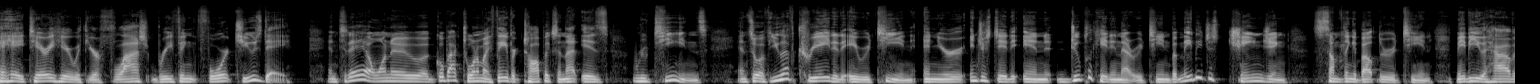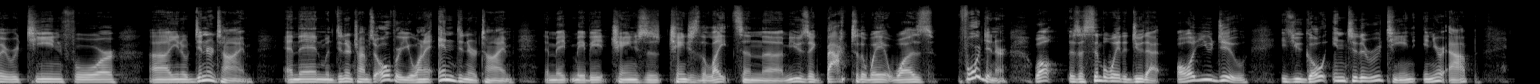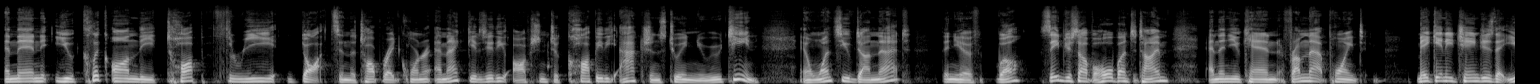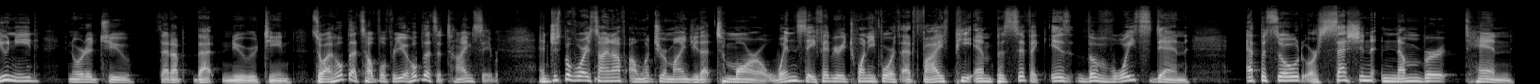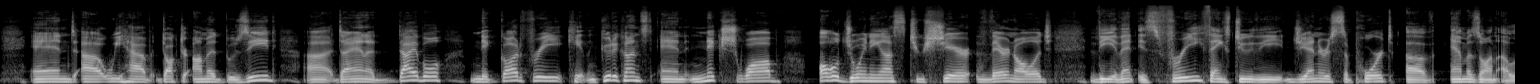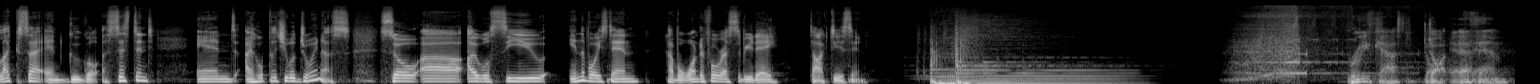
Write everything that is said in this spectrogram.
Hey, hey, Terry here with your flash briefing for Tuesday. And today I want to uh, go back to one of my favorite topics, and that is routines. And so, if you have created a routine and you're interested in duplicating that routine, but maybe just changing something about the routine, maybe you have a routine for, uh, you know, dinner time. And then when dinner time's over, you want to end dinner time, and maybe it changes changes the lights and the music back to the way it was before dinner? Well, there's a simple way to do that. All you do is you go into the routine in your app and then you click on the top three dots in the top right corner, and that gives you the option to copy the actions to a new routine. And once you've done that, then you have, well, saved yourself a whole bunch of time. And then you can, from that point, make any changes that you need in order to set up that new routine. So I hope that's helpful for you. I hope that's a time saver. And just before I sign off, I want to remind you that tomorrow, Wednesday, February 24th at 5 p.m. Pacific, is the Voice Den episode or session number 10. And uh, we have Dr. Ahmed Bouzid, uh, Diana Deibel, Nick Godfrey, Caitlin Gutekunst, and Nick Schwab all joining us to share their knowledge. The event is free thanks to the generous support of Amazon Alexa and Google Assistant. And I hope that you will join us. So uh, I will see you in the voice den. Have a wonderful rest of your day. Talk to you soon. Briefcast.fm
